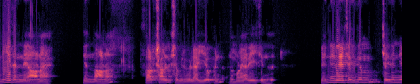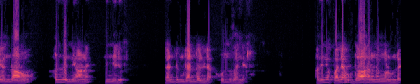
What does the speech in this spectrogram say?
നീ തന്നെയാണ് എന്നാണ് സാക്ഷാൽ ശബരിമല അയ്യപ്പൻ നമ്മളെ അറിയിക്കുന്നത്. എന്നിലെ ചൈതന്യം ചൈതന്യം എന്താണോ അത് തന്നെയാണ് നിന്നിലും. രണ്ടും രണ്ടല്ല ഒന്ന് തന്നെ. അതിന് പല ഉദാഹരണങ്ങളുണ്ട്.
